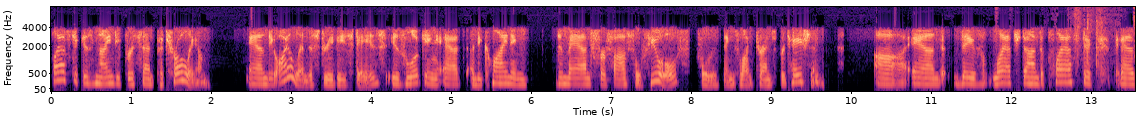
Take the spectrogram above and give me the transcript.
plastic is 90% petroleum, and the oil industry these days is looking at a declining demand for fossil fuels for things like transportation. Uh, and they've latched onto plastic as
